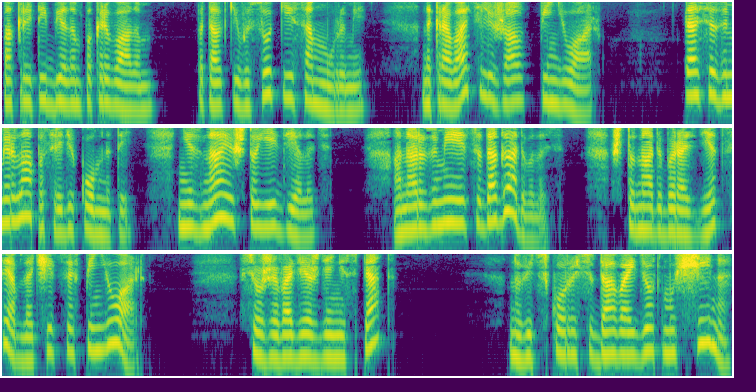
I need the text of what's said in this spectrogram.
покрытой белым покрывалом, потолки высокие с амурами. На кровати лежал пеньюар. Тася замерла посреди комнаты, не зная, что ей делать. Она, разумеется, догадывалась, что надо бы раздеться и облачиться в пеньюар. Все же в одежде не спят. Но ведь скоро сюда войдет мужчина.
